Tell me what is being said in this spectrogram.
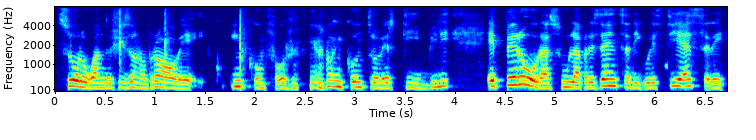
solo quando ci sono prove incontrovertibili e per ora sulla presenza di questi esseri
